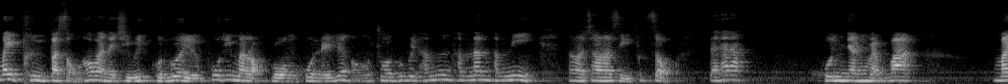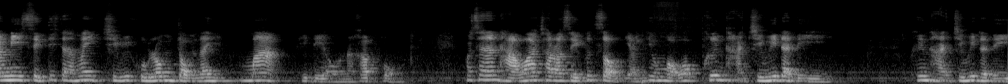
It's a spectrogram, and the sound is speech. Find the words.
ไม่พึงประสงค์เข้ามาในชีวิตคุณด้วย หรือผู้ที่มาหลอกลวงคุณในเรื่องของชวนคุณไปทำนู่นทำนั่นทำนี่สำหรับชาวราศีพฤษภแต่ถ้าคุณยังแบบว่า มันมีสิทธิ์ที่จะทำให้ชีวิตคุณล่มจมได้มากทีเดียวนะครับผม เพราะฉะนั้นถามว่าชาวราศีพฤษภอย่างที่ผมบอกว่าพื้นฐานชีวิตดี พื้นฐานชีวิตดี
